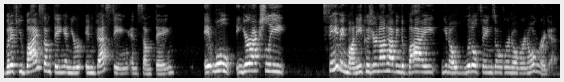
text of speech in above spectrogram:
But if you buy something and you're investing in something it will you're actually saving money because you're not having to buy you know little things over and over and over again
